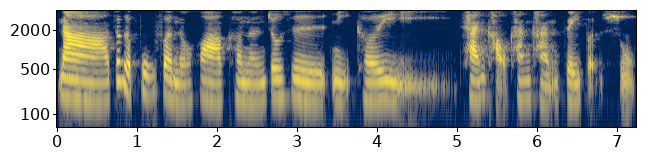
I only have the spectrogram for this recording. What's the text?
那这个部分的话，可能就是你可以。参考看看这一本书，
